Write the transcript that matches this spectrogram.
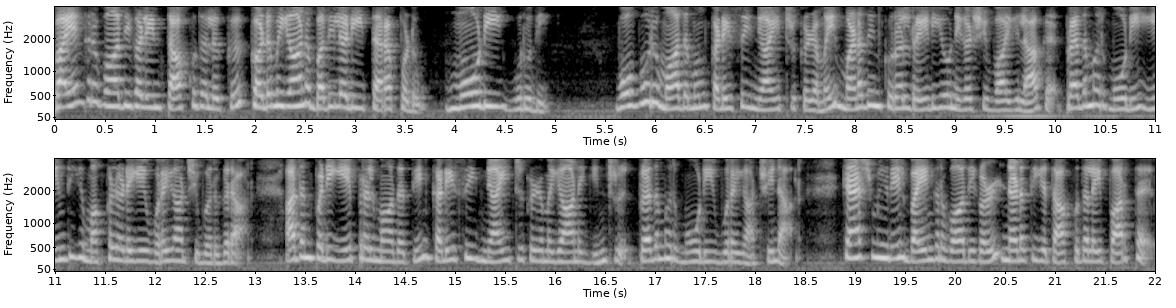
பயங்கரவாதிகளின் தாக்குதலுக்கு கடுமையான பதிலடி தரப்படும். மோடி உறுதி. ஒவ்வொரு மாதமும் கடைசி ஞாயிற்றுக்கிழமை மனதின் குரல் ரேடியோ நிகழ்ச்சி வாயிலாக பிரதமர் மோடி இந்திய மக்களிடையே உரையாற்றி வருகிறார். அதன்படி ஏப்ரல் மாதத்தின் கடைசி ஞாயிற்றுக்கிழமையான இன்று பிரதமர் மோடி உரையாற்றினார். காஷ்மீரில் பயங்கரவாதிகள் நடத்திய தாக்குதலை பார்த்த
